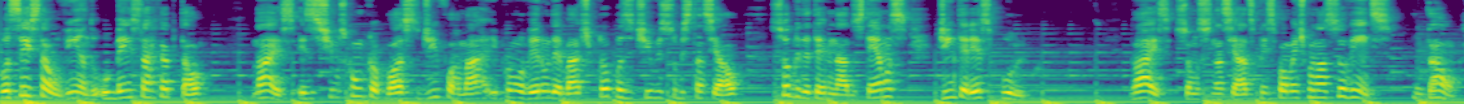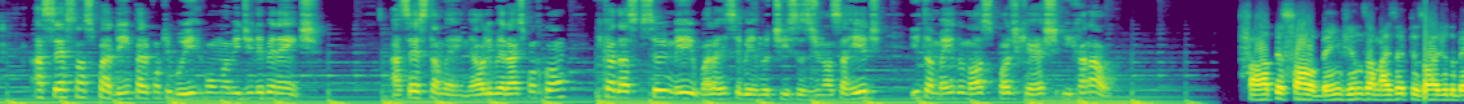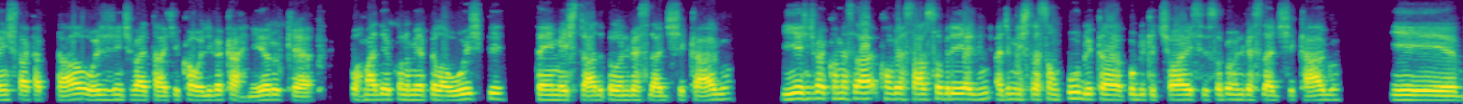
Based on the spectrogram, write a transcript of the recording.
Você está ouvindo o Bem-Estar Capital. Nós existimos com o propósito de informar e promover um debate propositivo e substancial sobre determinados temas de interesse público. Nós somos financiados principalmente por nossos ouvintes, então acesse nosso Padrim para contribuir com uma mídia independente. Acesse também neoliberais.com e cadastre seu e-mail para receber notícias de nossa rede e também do nosso podcast e canal. Fala pessoal, bem-vindos a mais um episódio do Bem-Estar Capital. Hoje a gente vai estar aqui com a Olivia Carneiro, que é formada em Economia pela USP, tem mestrado pela Universidade de Chicago, e a gente vai começar a conversar sobre administração pública, public choice, sobre a Universidade de Chicago. E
